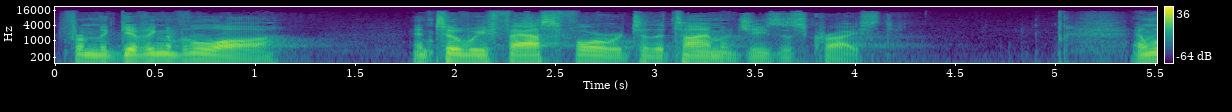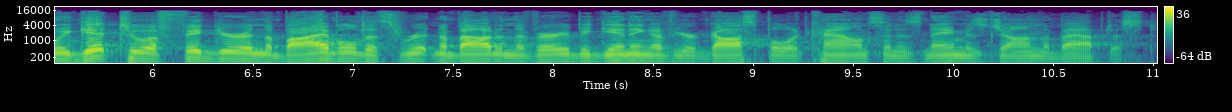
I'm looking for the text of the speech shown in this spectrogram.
from the giving of the law until we fast forward to the time of Jesus Christ. And we get to a figure in the Bible that's written about in the very beginning of your gospel accounts, and his name is John the Baptist.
